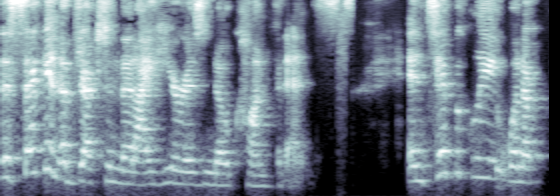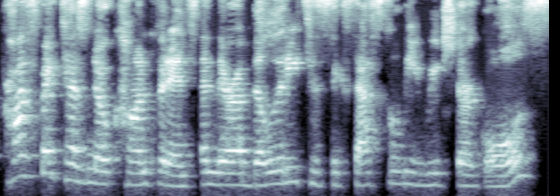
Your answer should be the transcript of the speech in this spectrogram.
the second objection that I hear is no confidence. And typically, when a prospect has no confidence in their ability to successfully reach their goals,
